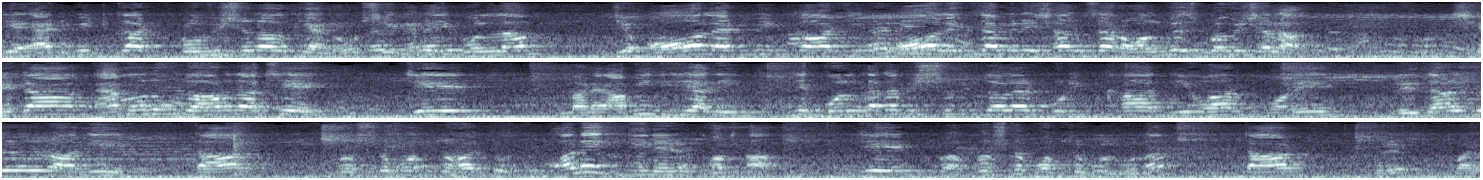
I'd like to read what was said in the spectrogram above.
যে অ্যাডমিট কার্ড প্রভিশনাল কেন সেখানেই বললাম যে all admit card all examinations আর অলওয়েজ প্রভিশনাল সেটা এমন উদাহরণ আছে যে মানে আমি জানি যে কলকাতা বিশ্ববিদ্যালয়ের পরীক্ষা দেওয়ার পরে রেজাল্ট বেরোনোর আগে তার প্রশ্নপত্র হয়তো অনেক দিনের কথা যে প্রশ্নপত্র বলব না তার মানে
